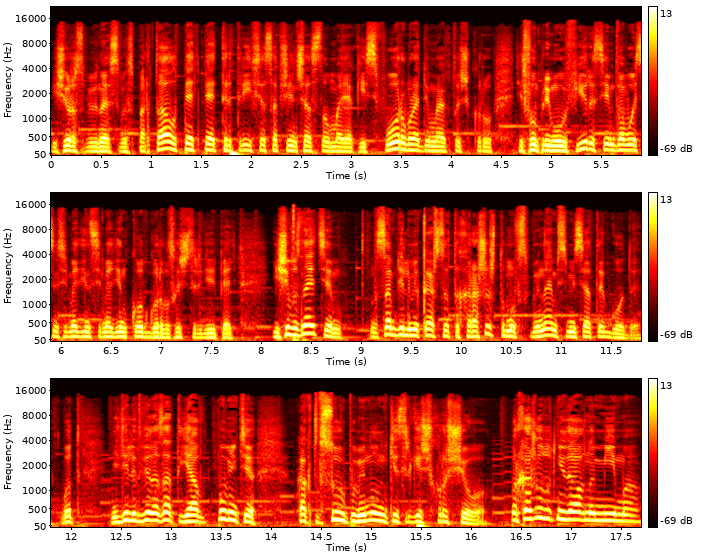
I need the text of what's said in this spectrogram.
Еще раз напоминаю, смс-портал 5533. Все сообщения сейчас слово «Маяк». Есть форум радиомаяк.ру. Телефон прямого эфира 728-7171, код города 495. Еще вы знаете, на самом деле, мне кажется, это хорошо, что мы вспоминаем 70-е годы. Вот недели две назад я, помните, как-то в СУ упомянул Никита Сергеевича Хрущева. Прохожу тут недавно мимо.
